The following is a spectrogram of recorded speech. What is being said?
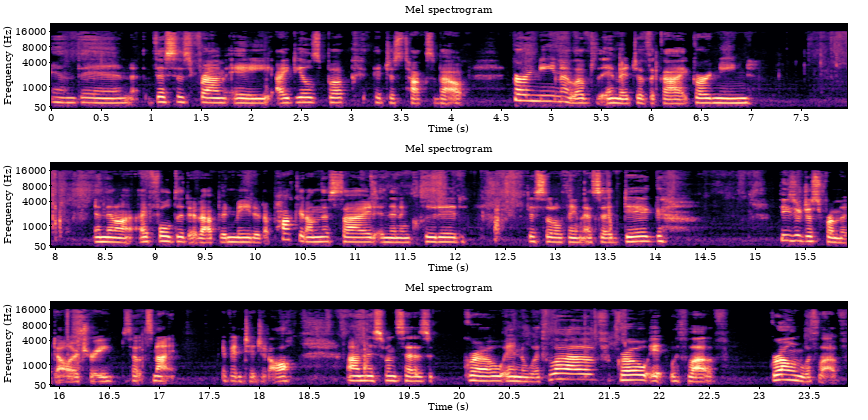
And then this is from a Ideals book. It just talks about gardening. I loved the image of the guy gardening. And then I, I folded it up and made it a pocket on this side and then included this little thing that said dig. These are just from the Dollar Tree, so it's not vintage at all. Um, this one says grow in with love, grow it with love, grown with love.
